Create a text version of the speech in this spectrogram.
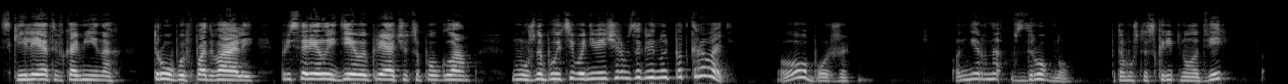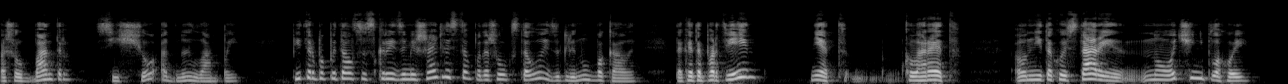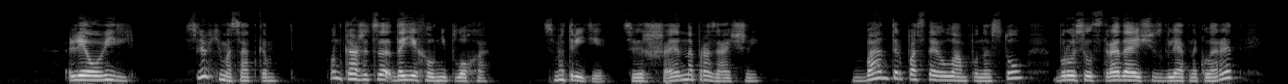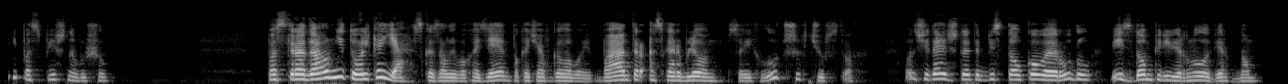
Скелеты в каминах, трупы в подвале, престарелые девы прячутся по углам. Нужно будет сегодня вечером заглянуть под кровать. О, Боже!» Он нервно вздрогнул потому что скрипнула дверь, вошел Бантер с еще одной лампой. Питер попытался скрыть замешательство, подошел к столу и заглянул в бокалы. «Так это портвейн?» «Нет, кларет. Он не такой старый, но очень неплохой. Леовиль. С легким осадком. Он, кажется, доехал неплохо. Смотрите, совершенно прозрачный». Бантер поставил лампу на стол, бросил страдающий взгляд на кларет и поспешно вышел. «Пострадал не только я», — сказал его хозяин, покачав головой. «Бантер оскорблен в своих лучших чувствах. Он считает, что эта бестолковая Рудл весь дом перевернула вверх дном.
